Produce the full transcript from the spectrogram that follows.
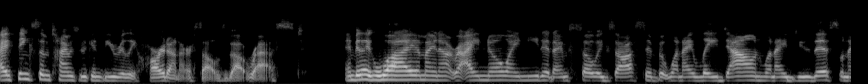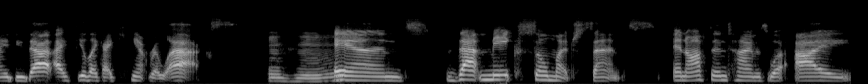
i think sometimes we can be really hard on ourselves about rest and be like why am i not i know i need it i'm so exhausted but when i lay down when i do this when i do that i feel like i can't relax hmm and that makes so much sense. And oftentimes what i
